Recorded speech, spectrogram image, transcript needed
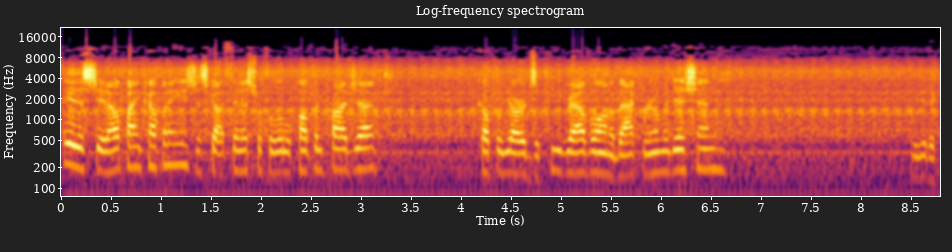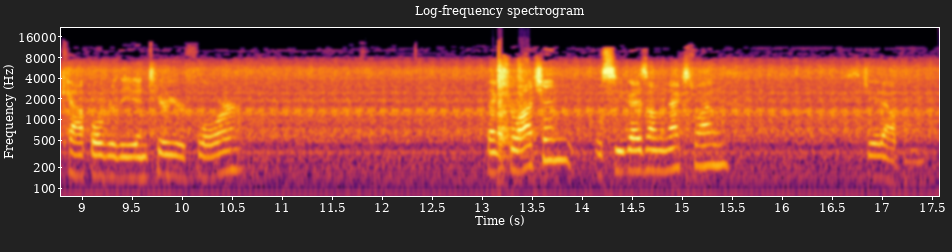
Hey, this is Jade Alpine Companies. Just got finished with a little pumping project. A couple yards of pea gravel on a back room addition. We did a cap over the interior floor. Thanks for watching. We'll see you guys on the next one. Jade Alpine.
